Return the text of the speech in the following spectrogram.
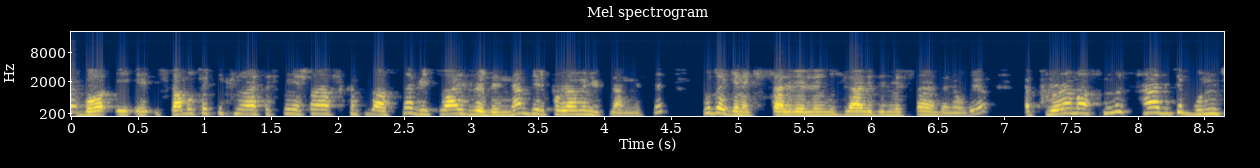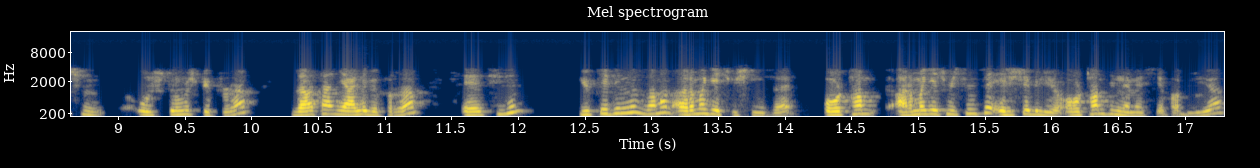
Ya, bu, e, İstanbul Teknik Üniversitesi'nde yaşanan sıkıntı da aslında Bitwiser denilen bir programın yüklenmesi. Bu da gene kişisel verilerin ihlal edilmesine neden oluyor. Ya, program aslında sadece bunun için oluşturulmuş bir program. Zaten yerli bir program. E, sizin yüklediğiniz zaman arama geçmişinize, ortam arama geçmişinize erişebiliyor. Ortam dinlemesi yapabiliyor.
